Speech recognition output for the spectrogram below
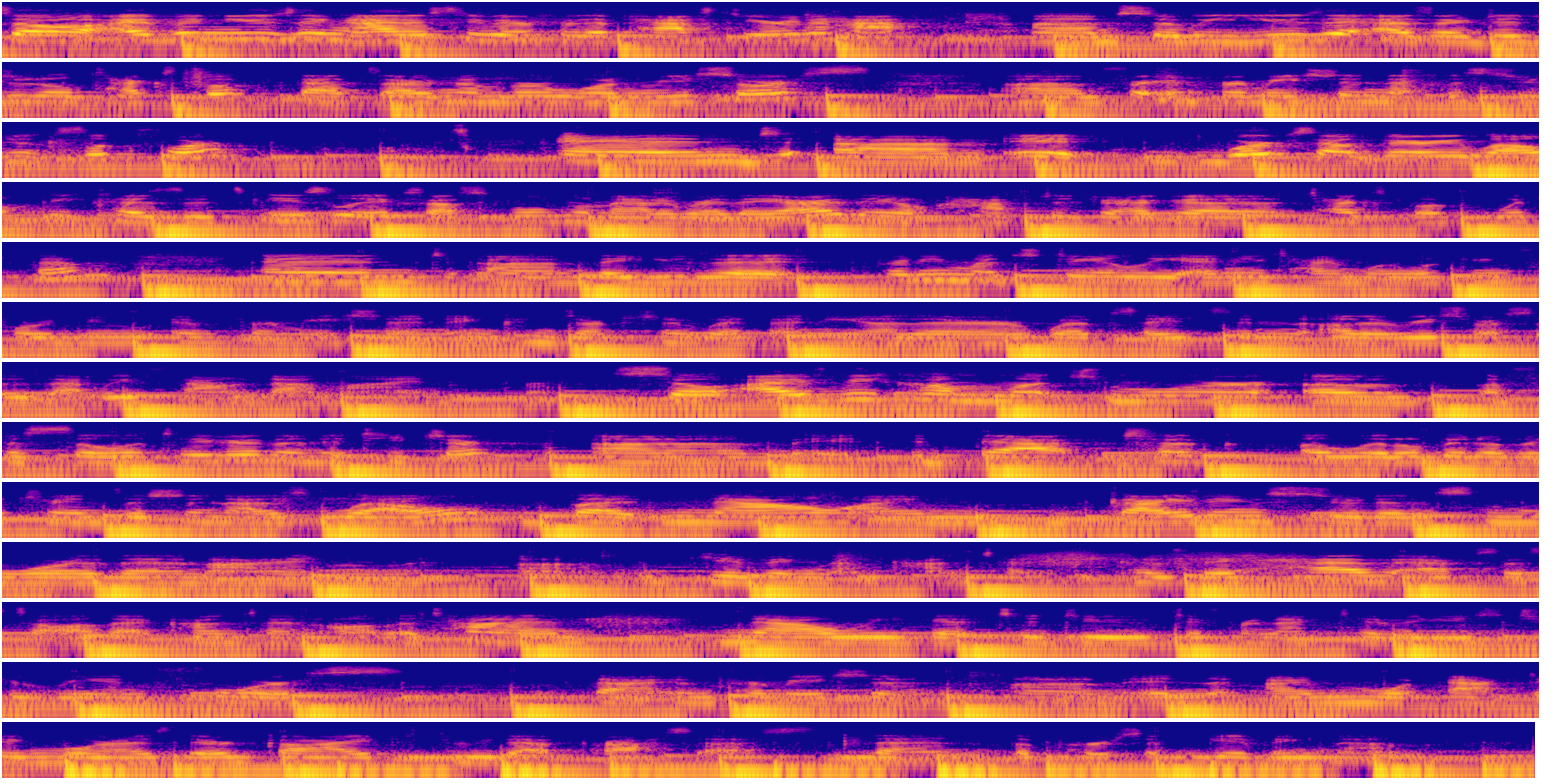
So I've been using Odysseyware for the past year and a half. Um, so we use it as our digital textbook. That's our number one resource um, for information that the students look for and um, it works out very well because it's easily accessible no matter where they are. They don't have to drag a textbook with them, and um, they use it pretty much daily anytime we're looking for new information in conjunction with any other websites and other resources that we found online. So I've become much more of a facilitator than a teacher. Um, it, that took a little bit of a transition as well, but now I'm guiding students more than I'm um, giving them content because they have access to all that content all the time. Now we get to do different activities to reinforce that information, um, and I'm acting more as their guide through that process than the person giving them.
